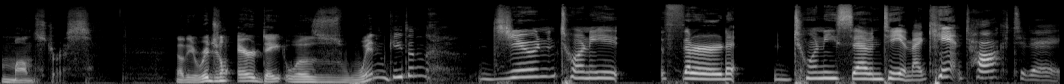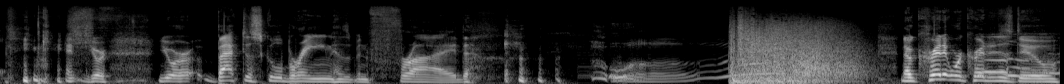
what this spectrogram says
monstrous. Now, the original air date was when, Keaton? June 23rd, 2017. I can't talk today. and your your back to school brain has been fried. now, credit where credit is due.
